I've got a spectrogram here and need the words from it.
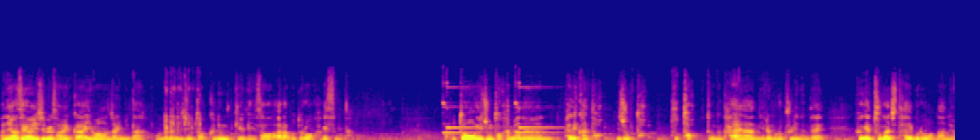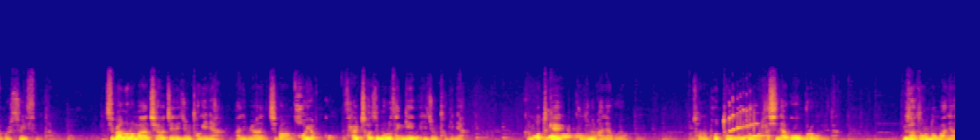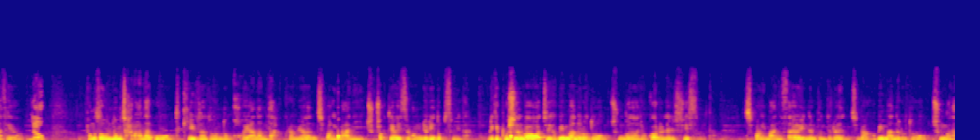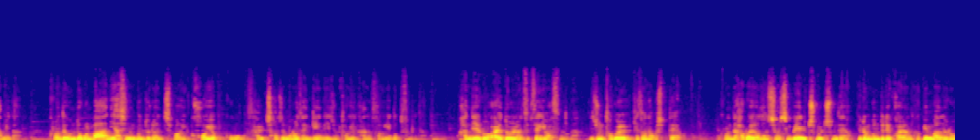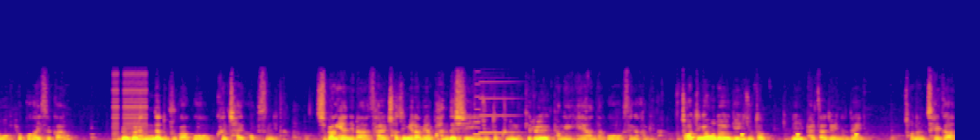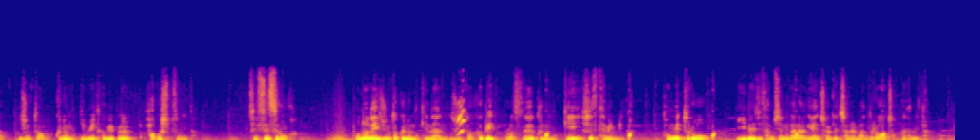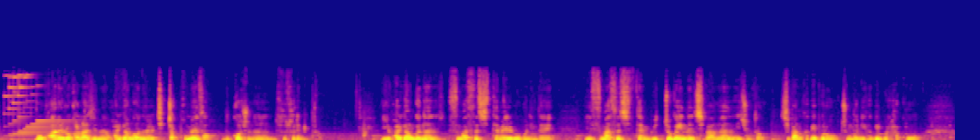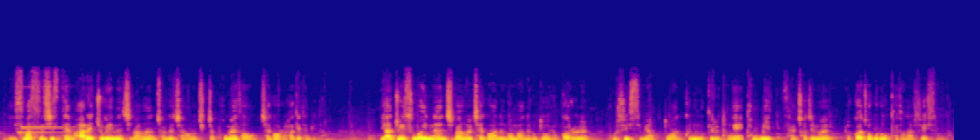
안녕하세요. 21 성형외과 이만 원장입니다. 오늘은 이중턱 근육 묶기에 대해서 알아보도록 하겠습니다. 보통 이중턱 하면은 펠리칸턱, 이중턱, 투턱 등등 다양한 이름으로 불리는데 크게 두 가지 타입으로 나누어 볼 수 있습니다. 지방으로만 채워진 이중턱이냐 아니면 지방은 거의 없고 살 처짐으로 생긴 이중턱이냐? 그럼 어떻게 구분을 하냐고요? 저는 보통 운동을 하시냐고 물어봅니다. 유산소 운동 많이 하세요? 평소 운동 잘 안 하고 특히 유산소 운동 거의 안 한다. 그러면 지방이 많이 축적되어 있을 확률이 높습니다. 이렇게 보시는 바와 같이 흡입만으로도 충분한 효과를 낼 수 있습니다. 지방이 많이 쌓여 있는 분들은 지방 흡입만으로도 충분합니다. 그런데 운동을 많이 하시는 분들은 지방이 거의 없고 살 처짐으로 생긴 이중턱일 가능성이 높습니다. 한 예로 아이돌 연습생이 왔습니다. 이중턱을 개선하고 싶대요. 그런데 하루에 6시간씩 매일 춤을 춘대요. 이런 분들이 과연 흡입만으로 효과가 있을까요? 흡입을 했는데도 불구하고 큰 차이가 없습니다. 지방이 아니라 살 처짐이라면 반드시 이중턱 근육 묶기를 병행해야 한다고 생각합니다. 저 같은 경우도 여기 이중턱이 발달되어 있는데 저는 제가 이중턱 근육 묶기 및 흡입을 하고 싶습니다. 제 스스로가. 본원의 이중턱 근육 묶기는 이중턱 흡입 플러스 근육 묶기 시스템입니다. 턱 밑으로 2 내지 3cm가량의 절개창을 만들어 접근합니다 목 아래로 갈라지는 활경근을 직접 보면서 묶어주는 수술입니다. 이 활경근은 SMAS 시스템의 일부분인데 이 SMAS 시스템 위쪽에 있는 지방은 이중턱 지방 흡입으로 충분히 흡입을 하고 이 SMAS 시스템 아래쪽에 있는 지방은 절개창으로 직접 보면서 제거를 하게 됩니다. 이 안쪽에 숨어있는 지방을 제거하는 것만으로도 효과를 볼 수 있으며 또한 근육 묶기를 통해 턱 및 살처짐을 효과적으로 개선할 수 있습니다.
